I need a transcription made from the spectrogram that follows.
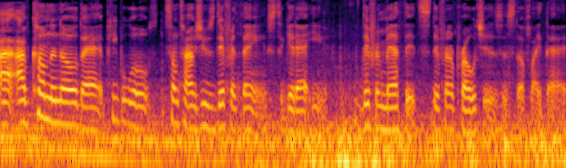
I, I've come to know that people will sometimes use different things to get at you different methods, different approaches, and stuff like that.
